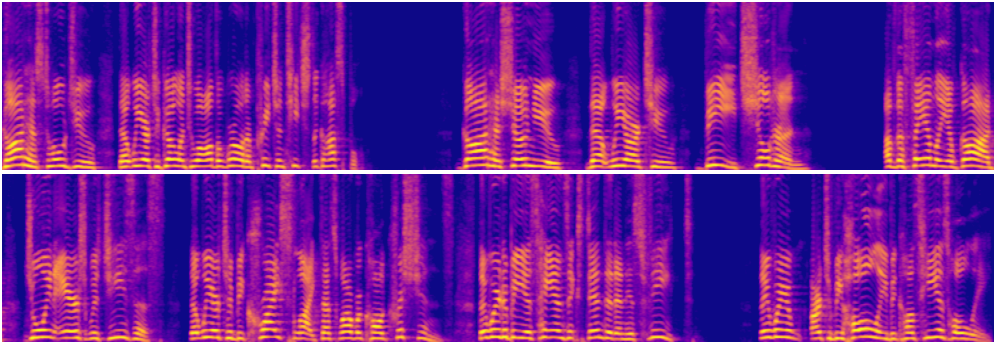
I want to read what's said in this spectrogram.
God has told you that we are to go into all the world and preach and teach the gospel. God has shown you that we are to be children of the family of God, join heirs with Jesus, that we are to be Christ like. That's why we're called Christians, that we're to be his hands extended and his feet. That we are to be holy because he is holy.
